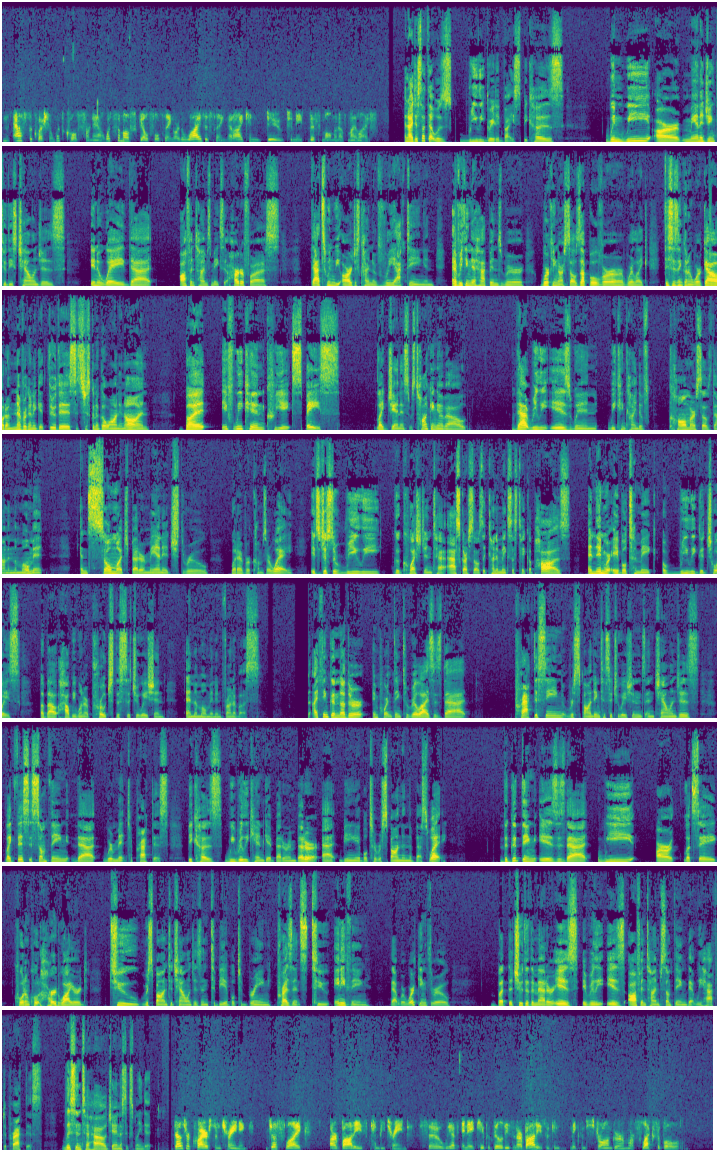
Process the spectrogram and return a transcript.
and ask the question, what's called for now? What's the most skillful thing or the wisest thing that I can do to meet this moment of my life? And I just thought that was really great advice because when we are managing through these challenges in a way that oftentimes makes it harder for us, that's when we are just kind of reacting and everything that happens we're working ourselves up over we're like this isn't going to work out. I'm never going to get through this. It's just going to go on and on. But if we can create space like janice was talking about that really is when we can kind of calm ourselves down in the moment and so much better manage through whatever comes our way it's just a really good question to ask ourselves. It kind of makes us take a pause, and then we're able to make a really good choice about how we want to approach the situation and the moment in front of us. I think another important thing to realize is that practicing responding to situations and challenges like this is something that we're meant to practice because we really can get better and better at being able to respond in the best way. The good thing is is that we are let's say quote unquote hardwired to respond to challenges and to be able to bring presence to anything that we're working through. But the truth of the matter is, it really is oftentimes something that we have to practice. Listen to how Janice explained it. It does require some training just like our bodies can be trained. So we have innate capabilities in our bodies. We can make them stronger, more flexible,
